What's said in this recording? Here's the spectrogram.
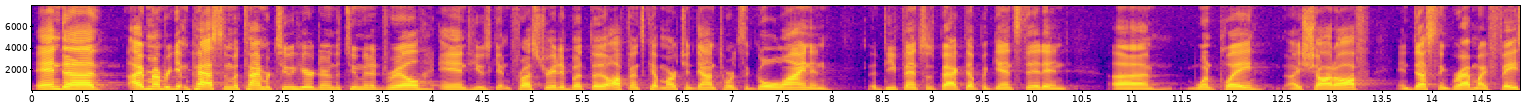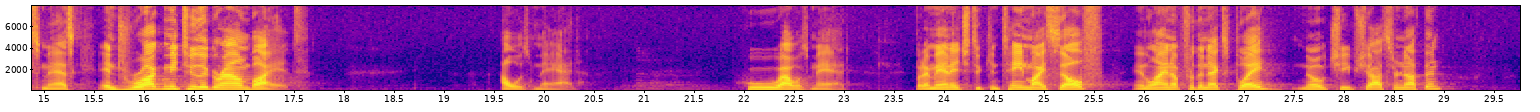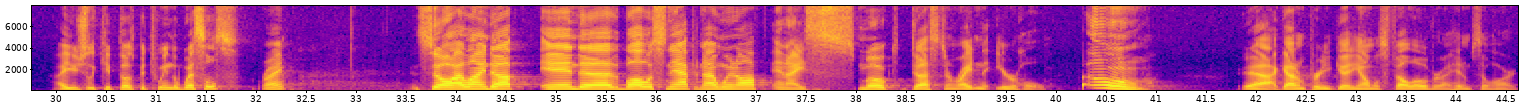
And uh, I remember getting past him a time or two here during the two minute drill, and he was getting frustrated, but the offense kept marching down towards the goal line, and the defense was backed up against it. And uh, one play, I shot off, and Dustin grabbed my face mask and dragged me to the ground by it. I was mad. Who I was mad. But I managed to contain myself and line up for the next play. No cheap shots or nothing. I usually keep those between the whistles, right? And so I lined up, and uh, the ball was snapped, and I went off, and I smoked Dustin right in the ear hole. Boom! Yeah, I got him pretty good. He almost fell over. I hit him so hard.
